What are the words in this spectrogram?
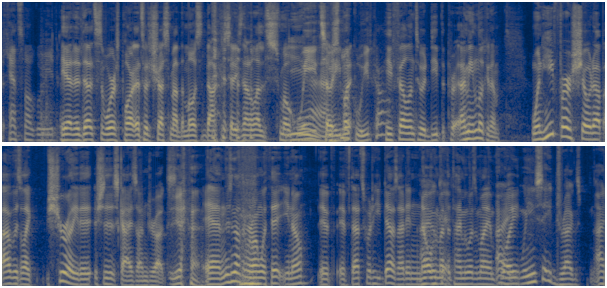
You can't smoke weed. Yeah, that- that's the worst part. That's what stressed him out the most. The doctor said he's not allowed to smoke Yeah. weed, so You he smoke went- weed, Kyle? He fell into a deep depression. I mean, look at him. When he first showed up, I was like, surely this, this guy's on drugs. Yeah. And there's nothing wrong with it, you know. If if that's what he does, I didn't know I- him at okay. the time he wasn't my All employee. right, when you say drugs, I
